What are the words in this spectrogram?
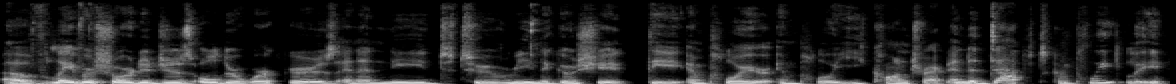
of labor shortages, older workers, and a need to renegotiate the employer employee contract and adapt completely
